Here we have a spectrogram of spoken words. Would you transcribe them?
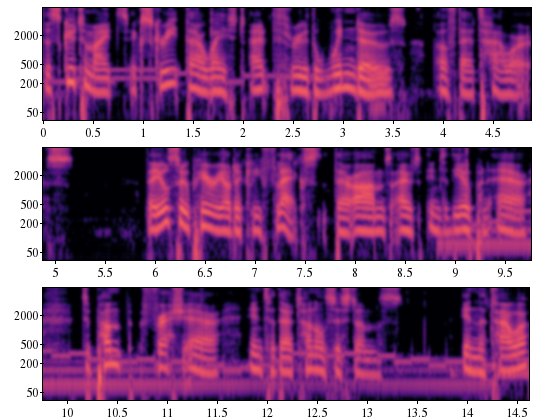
the scutamites excrete their waste out through the windows of their towers. They also periodically flex their arms out into the open air to pump fresh air into their tunnel systems. In the tower,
